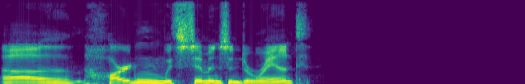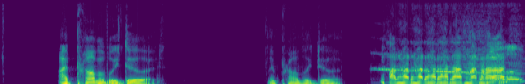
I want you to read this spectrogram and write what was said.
Uh, Harden with Simmons and Durant. I'd probably do it. I'd probably do it. Hot, hot, hot, hot, hot, hot, hot.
